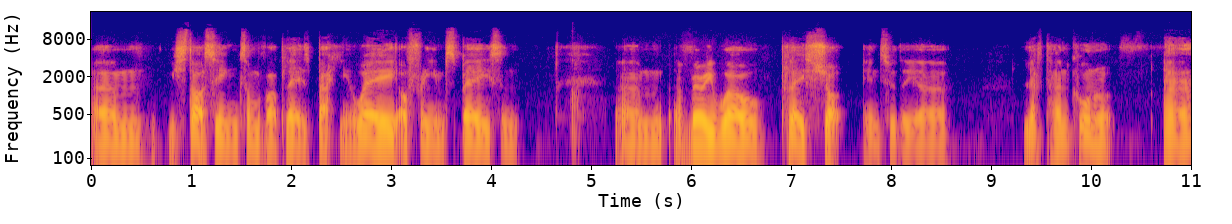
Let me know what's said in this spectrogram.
Um, we start seeing some of our players backing away, offering him space, and um, a very well placed shot into the uh, left hand corner, uh,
